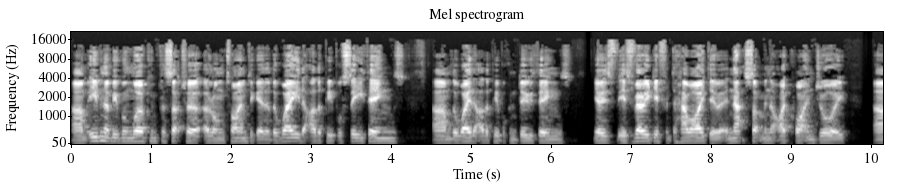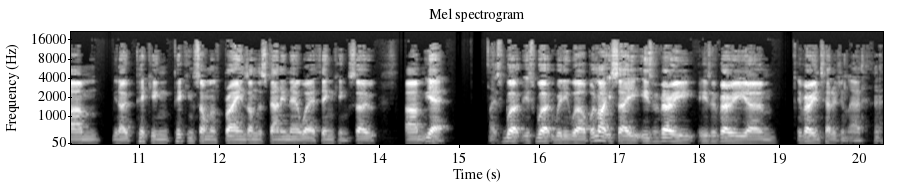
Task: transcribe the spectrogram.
um, even though we've been working for such a, a, long time together, the way that other people see things, um, the way that other people can do things, you know, is, is, very different to how I do it, and that's something that I quite enjoy. Um, you know, picking picking someone's brains, understanding their way of thinking. So, um, yeah, it's worked. It's worked really well. But like you say, he's a very he's a very um, a very intelligent lad.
